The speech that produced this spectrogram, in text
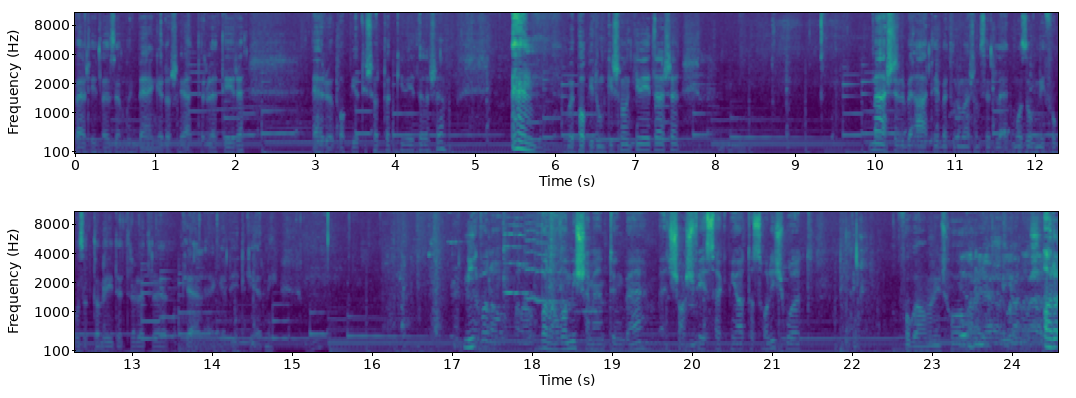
feltételezem, hogy beenged a saját területére. Erről papírt is adtak kivételesen. Vagy papírunk is van kivételesen. Más átérbe tudomásom szerint lehet mozogni, fokozott a védett területre kell engedélyt kérni. Mi? Van, a, van, ahova mi sem mentünk be, egy sasfészek miatt, az hol is volt? Fogalmam nincs hol van. Arra,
